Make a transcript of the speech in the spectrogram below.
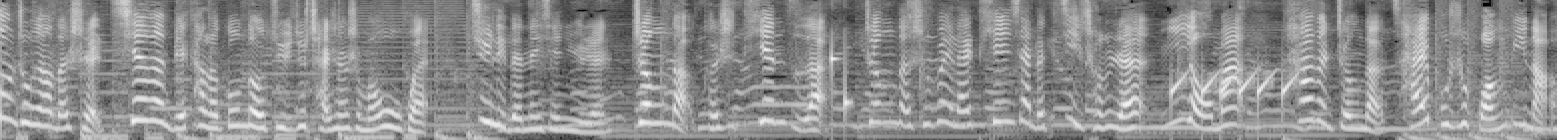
更重要的是，千万别看了宫斗剧就产生什么误会。剧里的那些女人争的可是天子，争的是未来天下的继承人，你有吗？他们争的才不是皇帝呢，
